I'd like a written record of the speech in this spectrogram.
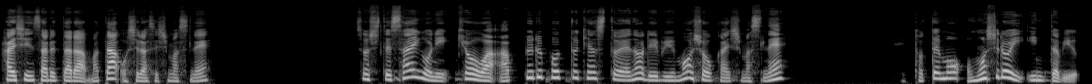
配信されたらまたお知らせしますね。そして最後に今日は Apple Podcast へのレビューも紹介しますね。とても面白いインタビュー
